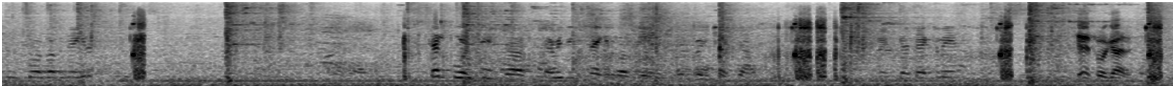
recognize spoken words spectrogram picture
floor above the negative. Ten four chief, uh, everything's negative up here. Everybody checked out. All right, you got that command? 10-4, got it.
